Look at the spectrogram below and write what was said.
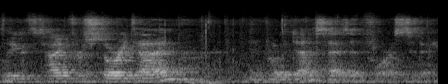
I believe it's time for story time, and Brother Dennis has it for us today.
